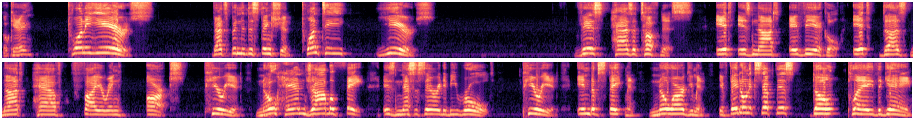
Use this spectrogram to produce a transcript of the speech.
Okay? 20 years. That's been the distinction. 20 years. This has a toughness. It is not a vehicle. It does not have firing arcs. Period. No hand job of fate is necessary to be rolled. Period. End of statement. No argument. If they don't accept this, don't play the game.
